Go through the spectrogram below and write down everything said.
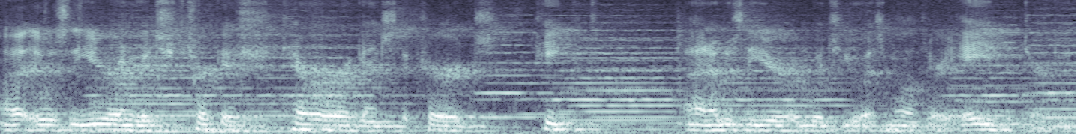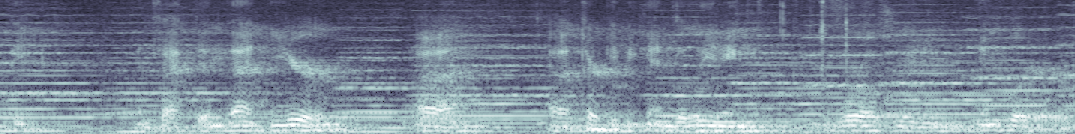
Uh, it was the year in which Turkish terror against the Kurds peaked, and it was the year in which U.S. military aid to Turkey peaked. In fact, in that year, uh, uh, Turkey became the leading, world's leading importer of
